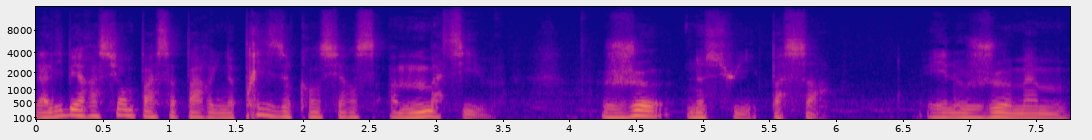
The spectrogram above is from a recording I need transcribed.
La libération passe par une prise de conscience massive. Je ne suis pas ça. Et le jeu même,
